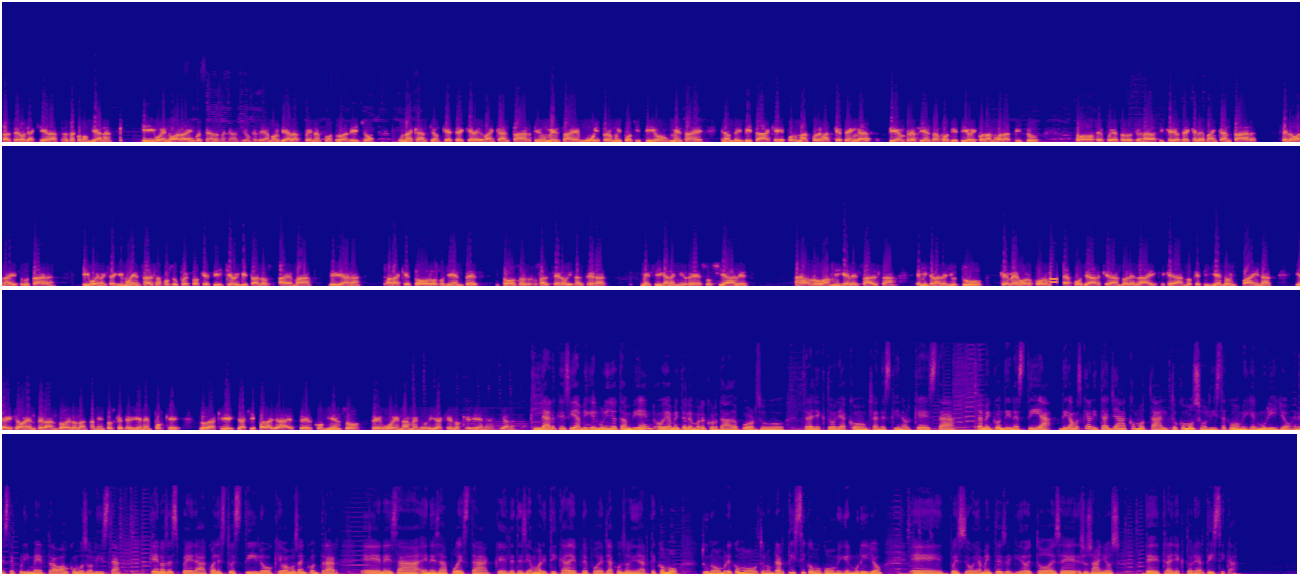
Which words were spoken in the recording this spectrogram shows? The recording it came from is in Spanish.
salseros de aquí de la salsa colombiana. Y bueno, ahora vengo estrenando esta canción que se llama Olvida las penas, como tú lo has dicho, una canción que sé que les va a encantar, tiene un mensaje muy, pero muy positivo, un mensaje en donde invita a que por más problemas que tengas, siempre piensa positivo y con la mejor actitud todo se puede solucionar. Así que yo sé que les va a encantar, se lo van a disfrutar. Y bueno, y seguimos en salsa, por supuesto que sí, quiero invitarlos además, Viviana, para que todos los oyentes todos los salseros y salseras me sigan en mis redes sociales, arroba Miguel Salsa, en mi canal de YouTube. Qué mejor forma de apoyar que dándole like, que dando, que siguiendo mis páginas y ahí se van enterando de los lanzamientos que se vienen porque lo de aquí, de aquí para allá, este es el comienzo de buena melodía, que es lo que viene, Diana. Claro que sí, a Miguel Murillo también, obviamente lo hemos recordado por su trayectoria con Clandestina Orquesta, también con Dinastía. Digamos que ahorita ya como tal, tú como solista, como Miguel Murillo, en este primer trabajo como solista, ¿qué nos espera? ¿Cuál es tu estilo? ¿Qué vamos a encontrar en esa, en esa apuesta que les decíamos ahorita de, de poder ya consolidarte como tu nombre, como tu nombre artístico, como, como Miguel Murillo? Eh, pues obviamente seguido de todos esos años de trayectoria artística.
